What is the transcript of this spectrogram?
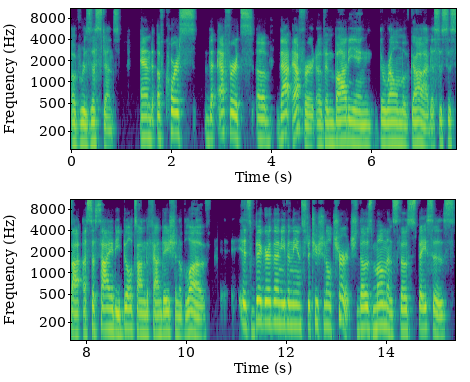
of resistance. And of course, the efforts of that effort of embodying the realm of God, a, society, a society built on the foundation of love, is bigger than even the institutional church. Those moments, those spaces,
